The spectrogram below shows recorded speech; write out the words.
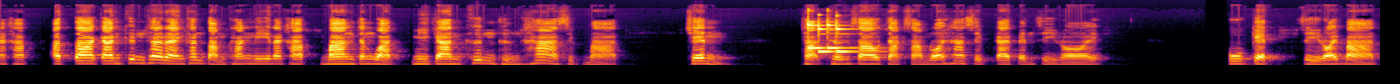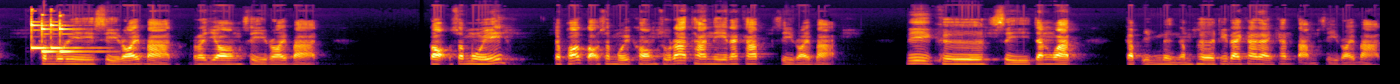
นะครับ อัตราการขึ้นค่าแรงขั้นต่ำครั้งนี้นะครับ บางจังหวัดมีการขึ้นถึง 50 บาท เช่น ฉะเชิงเซาจาก 350 กลายเป็น 400 ภูเก็ต 400 บาท ลบุรี 400 บาท ระยอง 400 บาท เกาะสมุย เฉพาะเกาะสมุยของสุราษฎร์ธานีนะครับ 400 บาท นี่คือ 4 จังหวัดกับอีกหนึ่งอำเภอที่ได้ค่าแรงขั้นต่ำ400 บาท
